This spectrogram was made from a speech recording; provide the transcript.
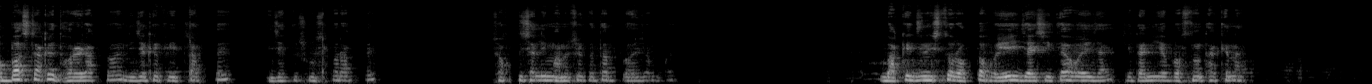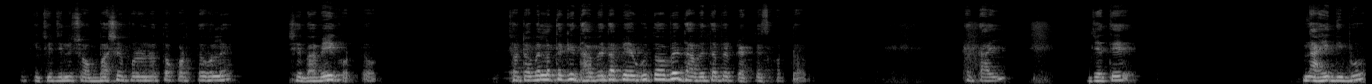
অভ্যাসটাকে ধরে রাখতে হয়, নিজেকে ফিট রাখতে নিজেকে সুস্থ রাখতে শক্তিশালী মানসিকতার প্রয়োজন হয়। বাকি জিনিস তো রপ্ত হয়েই যায়, শিখা হয়ে যায়, সেটা নিয়ে প্রশ্ন থাকে না। কিছু জিনিস অভ্যাসে পরিণত করতে হলে সেভাবেই করতে হবে। ছোটবেলা থেকে ধাপে ধাপে এগোতে হবে, ধাপে ধাপে প্র্যাকটিস করতে হবে। তাই যেতে নাহি দিব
